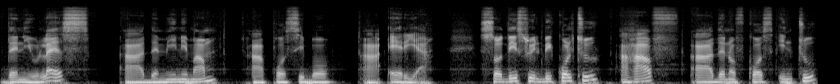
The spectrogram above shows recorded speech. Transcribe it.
then you less uh, the minimum uh, possible uh, area. So this will be equal to a half, then of course into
